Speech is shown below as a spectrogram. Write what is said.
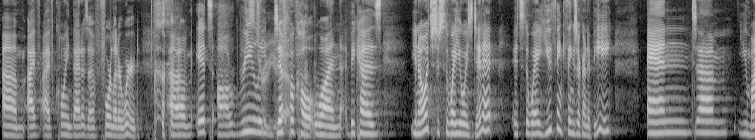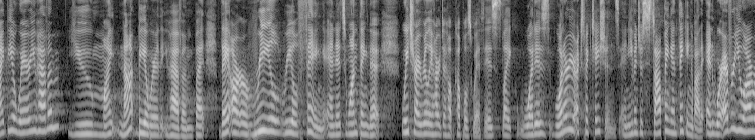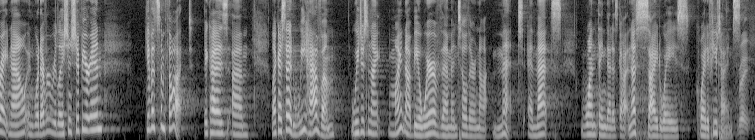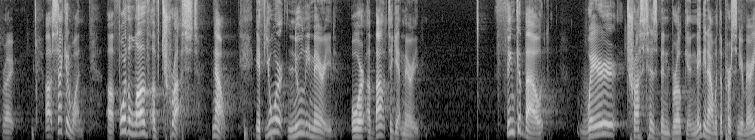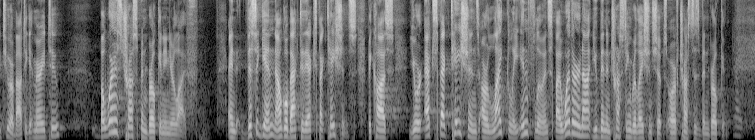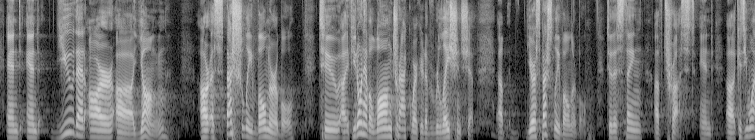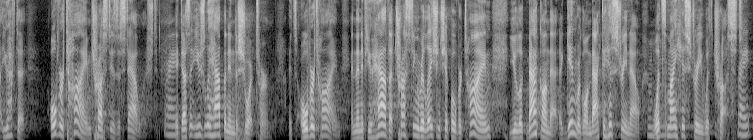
Um, I've, I've coined that as a four letter word. Um, it's a really it's difficult one because, you know, it's just the way you always did it, it's the way you think things are going to be. And um, you might be aware you have them, you might not be aware that you have them, but they are a real, real thing. And it's one thing that we try really hard to help couples with is like, what is, what are your expectations? And even just stopping and thinking about it. And wherever you are right now, in whatever relationship you're in, give it some thought. Because, um, like I said, we have them. We just not, might not be aware of them until they're not met. And that's one thing that has gotten us sideways quite a few times. Right, right. Uh, second one, uh, for the love of trust. Now, if you're newly married or about to get married, think about where trust has been broken. Maybe not with the person you're married to or about to get married to, but where has trust been broken in your life? And this again, now go back to the expectations because your expectations are likely influenced by whether or not you've been in trusting relationships or if trust has been broken. Right. And, and you that are uh, young are especially vulnerable to, uh, if you don't have a long track record of relationship, uh, you're especially vulnerable to this thing of trust. And because uh, you want, you have to, over time, trust is established. Right. It doesn't usually happen in the short term. It's over time. And then if you have a trusting relationship over time, you look back on that. Again, we're going back to history now. Mm-hmm. What's my history with trust? Right.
